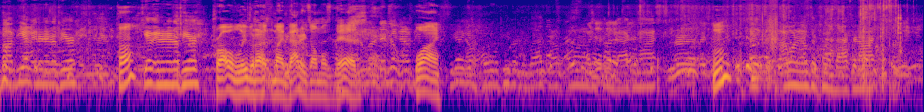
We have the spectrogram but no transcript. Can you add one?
Bob, do you have internet up here? Huh? Do you have internet up here? Probably, but I, my battery's almost dead. Why? You gotta get a hold of people that left. I want to know if they're coming back or not. Hmm? I want to know if they're coming back or not.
